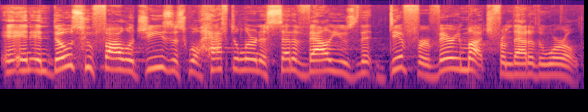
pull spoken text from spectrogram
And, and those who follow Jesus will have to learn a set of values that differ very much from that of the world.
